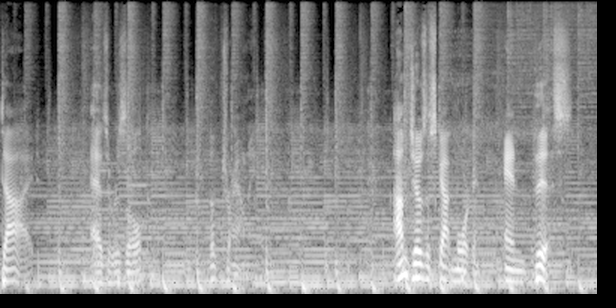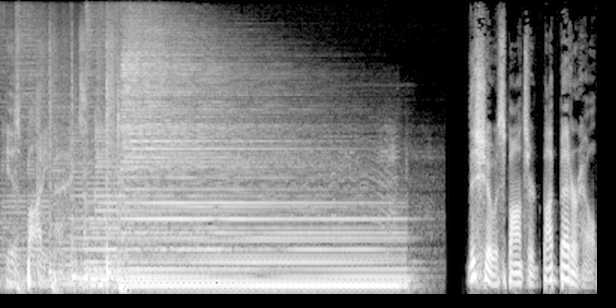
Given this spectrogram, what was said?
died as a result of drowning. I'm Joseph Scott Morgan, and this is Body Bags. This show is sponsored by BetterHelp.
